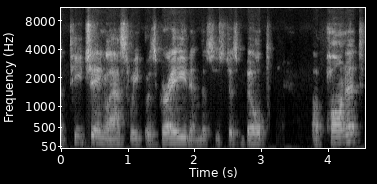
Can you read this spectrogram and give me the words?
uh, teaching. Last week was great, and this is just built upon it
